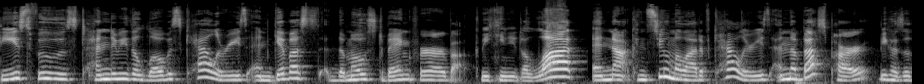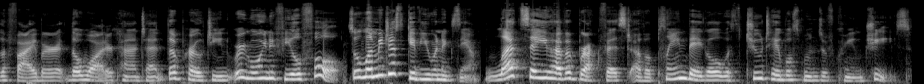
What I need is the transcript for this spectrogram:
these foods tend to be the lowest calories and give us the most bang for our buck. We can eat a lot and not consume a lot of calories, and the best part, because of the fiber, the water content, the protein, we're going to feel full. So let me just give you an example. Let's say you have a breakfast of a plain bagel with two tablespoons of cream cheese.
